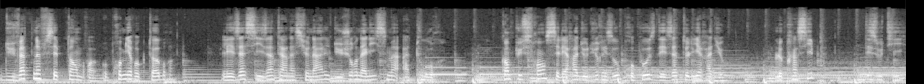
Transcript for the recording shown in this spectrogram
Du 29 septembre au 1er octobre, les Assises internationales du journalisme à Tours. Campus France et les radios du réseau proposent des ateliers radio. Le principe? Des outils,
